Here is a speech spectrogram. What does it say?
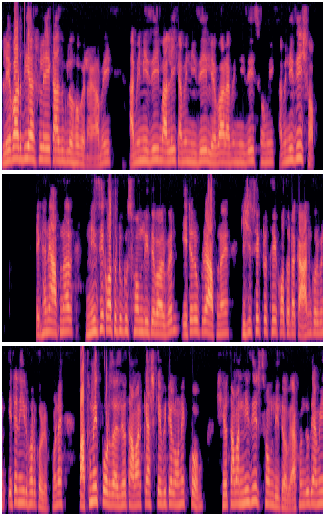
লেবার দিয়ে আসলে এই কাজগুলো হবে না। আমি আমি নিজেই মালিক, আমি নিজেই লেবার আমি নিজেই শ্রমিক, আমি নিজেই সব। এখানে আপনার নিজে কতটুকু শ্রম দিতে পারবেন, এটার উপরে আপনার কৃষি সেক্টর থেকে কত টাকা আর্ন করবেন, এটা নির্ভর করে। মানে প্রাথমিক পর্যায়ে যেহেতু আমার ক্যাশ ক্যাপিটাল অনেক কম, সেহেতু আমার নিজের শ্রম দিতে হবে। এখন যদি আমি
